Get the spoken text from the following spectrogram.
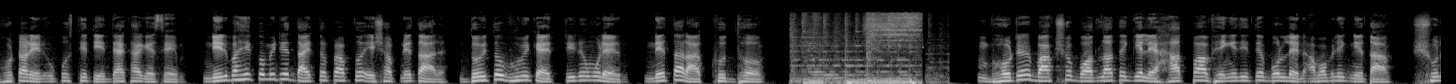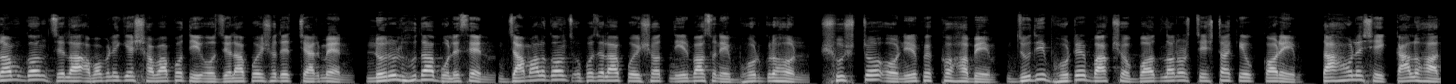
ভোটারের উপস্থিতি দেখা গেছে। নির্বাহী কমিটির দায়িত্বপ্রাপ্ত এসব নেতার দ্বৈত ভূমিকায় তৃণমূলের নেতারা ক্ষুব্ধ। ভোটের বাক্স বদলাতে গেলে হাত পা ভেঙে দিতে বললেন আওয়ামী লীগ নেতা। সুনামগঞ্জ জেলা আওয়ামী লীগের সভাপতি ও জেলা পরিষদের চেয়ারম্যান নুরুল হুদা বলেছেন, জামালগঞ্জ উপজেলা পরিষদ নির্বাচনে ভোট গ্রহণ সুষ্ঠু ও নিরপেক্ষ হবে। যদি ভোটের বাক্স বদলানোর চেষ্টা কেউ করে তাহলে সেই কালো হাত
